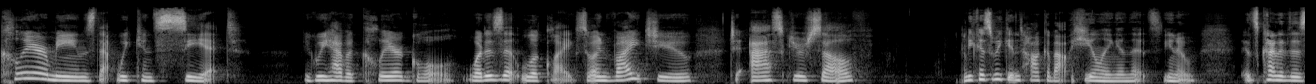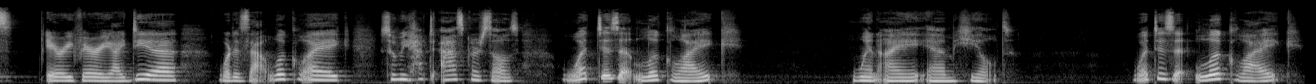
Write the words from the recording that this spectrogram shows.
clear means that we can see it. We have a clear goal. What does it look like? So I invite you to ask yourself because we can talk about healing and that's, you know, it's kind of this airy fairy idea. What does that look like? So we have to ask ourselves, what does it look like when I am healed? What does it look like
